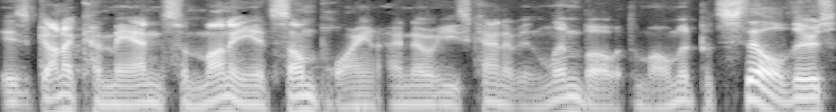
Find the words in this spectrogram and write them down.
is going to command some money at some point. I know he's kind of in limbo at the moment, but still, there's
